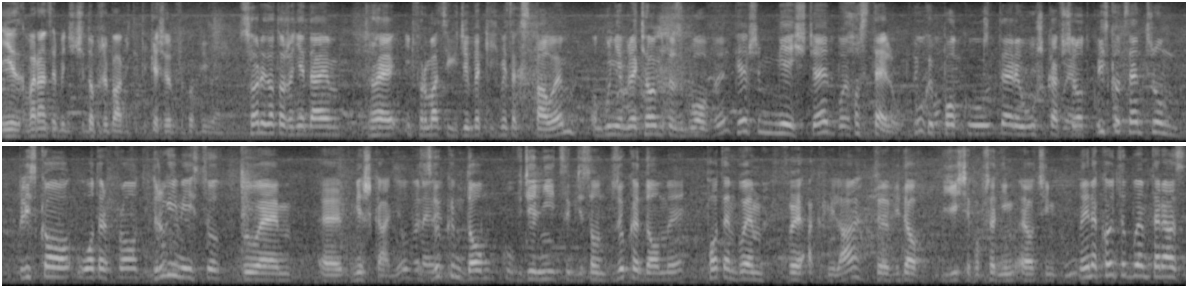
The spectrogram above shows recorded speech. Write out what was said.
i jest gwarancja, że będziecie dobrze bawić, tak jak ja się dobrze bawiłem. Sorry za to, że nie dałem trochę informacji, gdzie w jakich miejscach spałem. Ogólnie wyleciało mi to z głowy. W pierwszym mieście byłem w hostelu. Zwykły pokój, cztery łóżka w środku, blisko centrum, blisko waterfront. W drugim miejscu byłem mieszkaniu, w zwykłym domku w dzielnicy, gdzie są zwykłe domy. Potem byłem w Aquila, które wideo widzieliście w poprzednim e, odcinku. No i na końcu byłem teraz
